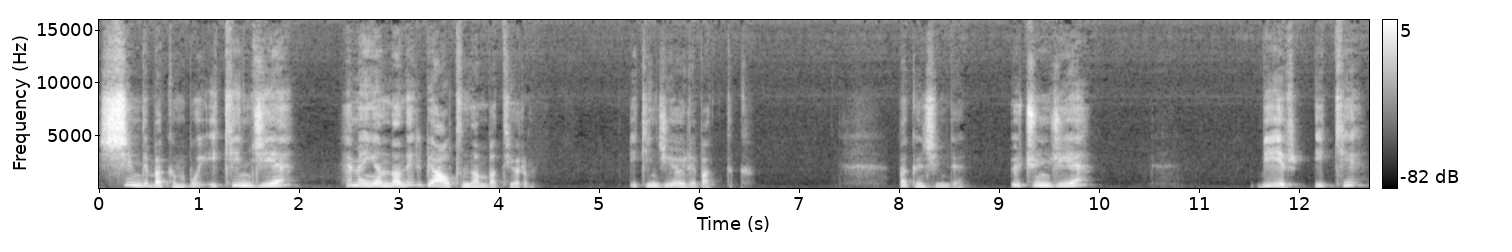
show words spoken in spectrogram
Şimdi bakın bu ikinciye hemen yanından değil bir altından batıyorum. İkinciye öyle battık. Bakın şimdi. Üçüncüye bir, iki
